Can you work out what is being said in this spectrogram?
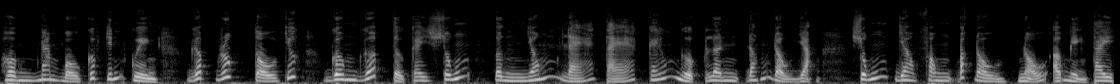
hôm Nam Bộ cướp chính quyền, gấp rút tổ chức gom góp từ cây súng, từng nhóm lẻ tẻ kéo ngược lên đóng đầu giặc, súng giao phong bắt đầu nổ ở miền Tây.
